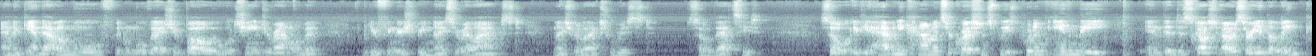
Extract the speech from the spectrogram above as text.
And again, that'll move. It'll move as you bow. It will change around a little bit. But your fingers should be nice and relaxed. Nice relaxed wrist. So that's it. So if you have any comments or questions, please put them in the in the discussion. Uh, sorry, in the link.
